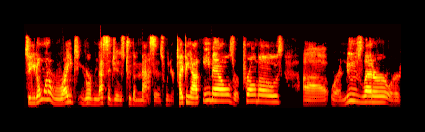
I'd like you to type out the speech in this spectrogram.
So you don't want to write your messages to the masses when you're typing out emails or promos uh, or a newsletter or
